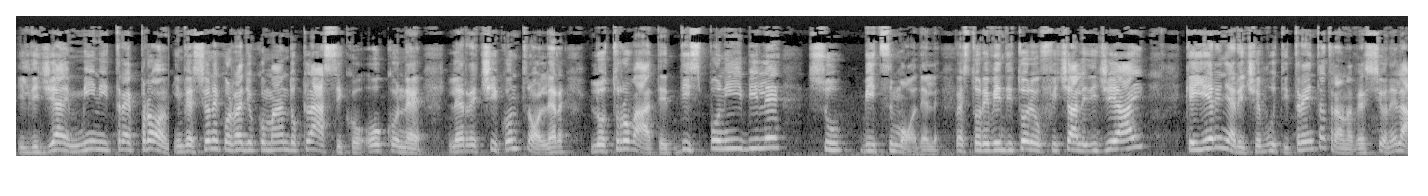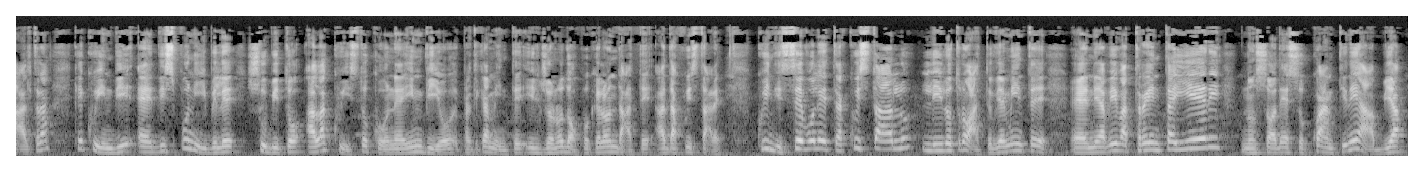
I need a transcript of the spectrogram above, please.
il DJI Mini 3 Pro in versione con radiocomando classico o con l'RC controller lo trovate disponibile su Beats Model. Questo rivenditore ufficiale DJI che ieri ne ha ricevuti 30 tra una versione e l'altra, che quindi è disponibile subito all'acquisto con invio praticamente il giorno dopo che lo andate ad acquistare. Quindi se volete acquistarlo, lì lo trovate. Ovviamente eh, ne aveva 30 ieri, non so adesso quanti ne abbia,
